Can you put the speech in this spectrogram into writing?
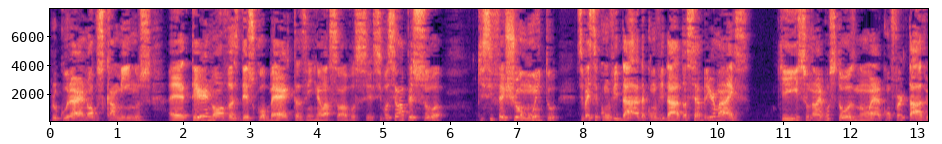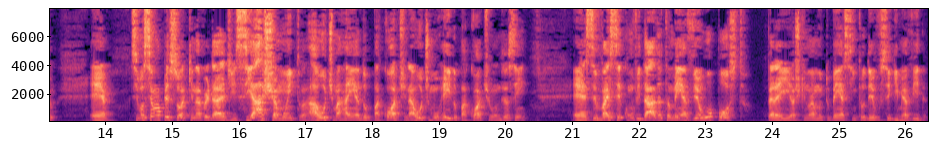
procurar novos caminhos, é, ter novas descobertas em relação a você. Se você é uma pessoa que se fechou muito, você vai ser convidada, convidado a se abrir mais. Que isso não é gostoso, não é confortável. É, se você é uma pessoa que, na verdade, se acha muito, a última rainha do pacote, né, o último rei do pacote, vamos dizer assim, é, você vai ser convidada também a ver o oposto. Peraí, acho que não é muito bem assim que eu devo seguir minha vida,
